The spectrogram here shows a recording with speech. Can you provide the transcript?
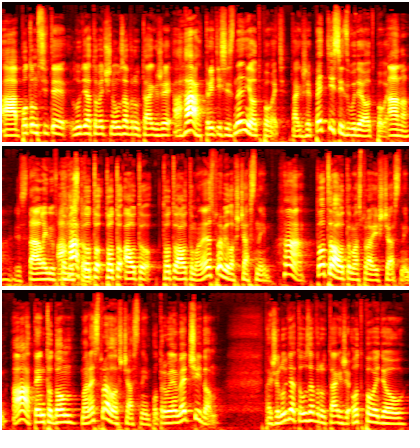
A potom si tie ľudia to väčšinou uzavrú tak, že aha, 3000 není odpoveď, takže 5000 bude odpoveď. Áno, stále idú v tom aha, istom. Toto, toto, auto, toto auto ma nespravilo šťastným. Ha, toto auto ma spraví šťastným. A tento dom ma nespravil šťastným, potrebujem väčší dom. Takže ľudia to uzavrú tak, že odpoveďou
